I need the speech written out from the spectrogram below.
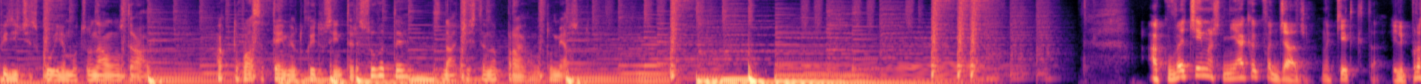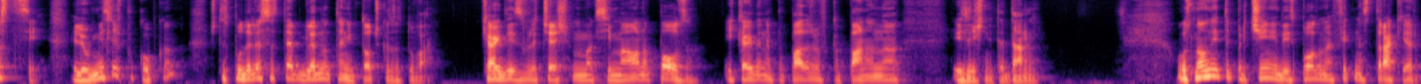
физическо и емоционално здраве. Ако това са теми, от които се интересувате, значи сте на правилното място. Ако вече имаш някаква джаджа на китката или пръста си, или обмислиш покупка, ще споделя с теб гледната ни точка за това. Как да извлечеш максимална полза и как да не попадаш в капана на излишните данни. Основните причини да използваме фитнес тракер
